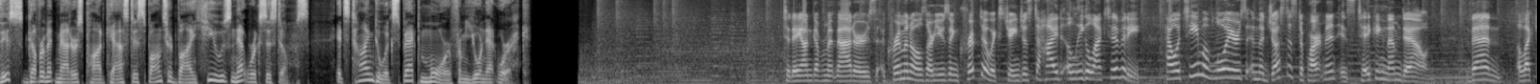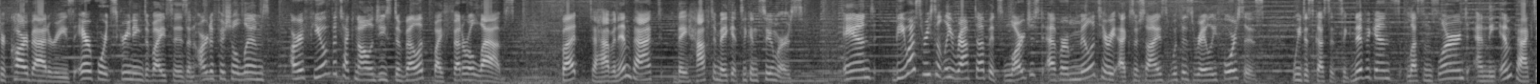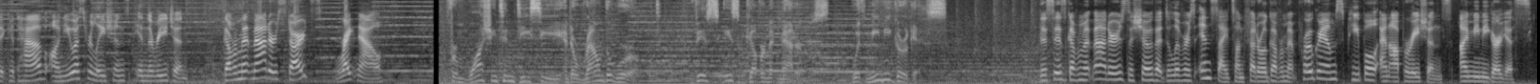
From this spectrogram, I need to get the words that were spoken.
This Government Matters podcast is sponsored by Hughes Network Systems. It's time to expect more from your network. Today on Government Matters, criminals are using crypto exchanges to hide illegal activity. How a team of lawyers in the Justice Department is taking them down. Then, electric car batteries, airport screening devices, and artificial limbs are a few of the technologies developed by federal labs. But to have an impact, they have to make it to consumers. And the U.S. recently wrapped up its largest ever military exercise with Israeli forces. We discuss its significance, lessons learned, and the impact it could have on U.S. relations in the region. Government Matters starts right now. From Washington, D.C. and around the world, this is Government Matters with Mimi Geerges. This is Government Matters, the show that delivers insights on federal government programs, people, and operations. I'm Mimi Geerges.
